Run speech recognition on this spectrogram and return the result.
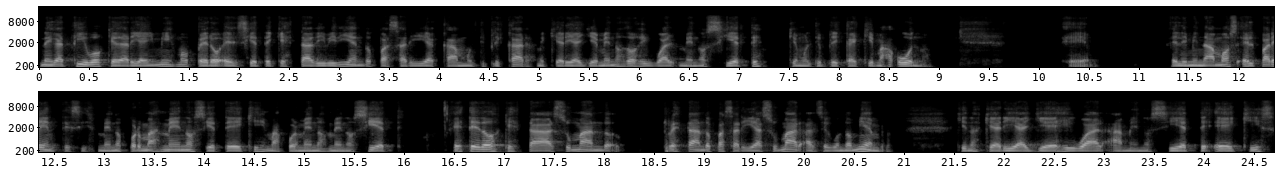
negativo quedaría ahí mismo, pero el 7 que está dividiendo pasaría acá a multiplicar. Me quedaría y menos 2 igual menos 7 que multiplica x más 1. Eh, eliminamos el paréntesis, menos por más menos 7x y más por menos menos 7. Este 2 que está sumando, restando, pasaría a sumar al segundo miembro. Aquí nos quedaría y es igual a menos 7x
